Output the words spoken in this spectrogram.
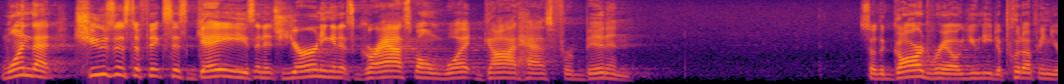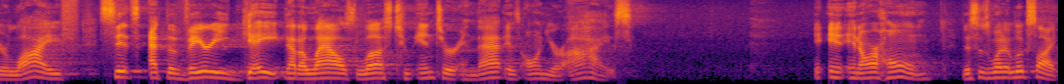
one that chooses to fix its gaze and its yearning and its grasp on what God has forbidden. So, the guardrail you need to put up in your life sits at the very gate that allows lust to enter, and that is on your eyes. In, in our home, this is what it looks like.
